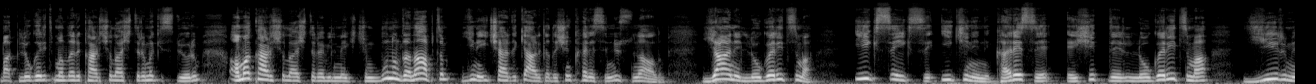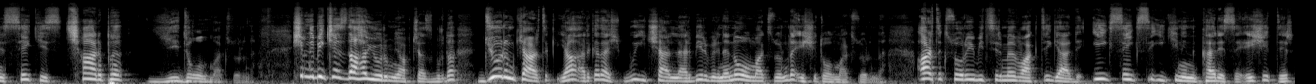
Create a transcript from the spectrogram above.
Bak logaritmaları karşılaştırmak istiyorum ama karşılaştırabilmek için bunu da ne yaptım? Yine içerideki arkadaşın karesinin üstüne aldım. Yani logaritma x eksi 2'nin karesi eşittir logaritma 28 çarpı 7 olmak zorunda. Şimdi bir kez daha yorum yapacağız burada. Diyorum ki artık ya arkadaş bu içerler birbirine ne olmak zorunda? Eşit olmak zorunda. Artık soruyu bitirme vakti geldi. x eksi 2'nin karesi eşittir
